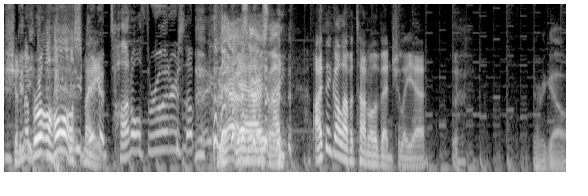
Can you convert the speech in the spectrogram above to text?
Shouldn't have brought a horse, you mate. dig a tunnel through it or something? yeah, Yeah, seriously. I, I think I'll have a tunnel eventually. Yeah, There we go.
